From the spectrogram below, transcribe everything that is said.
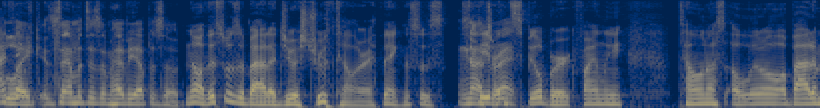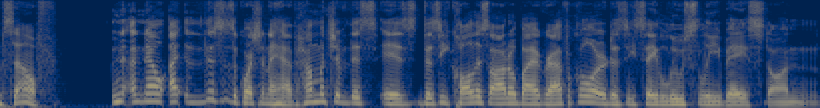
I think- like Semitism heavy episode. No, this was about a Jewish truth teller. I think this was That's Steven right. Spielberg finally telling us a little about himself. N- uh, Now, I, this is a question I have. How much of this is does he call this autobiographical, or does he say loosely based on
